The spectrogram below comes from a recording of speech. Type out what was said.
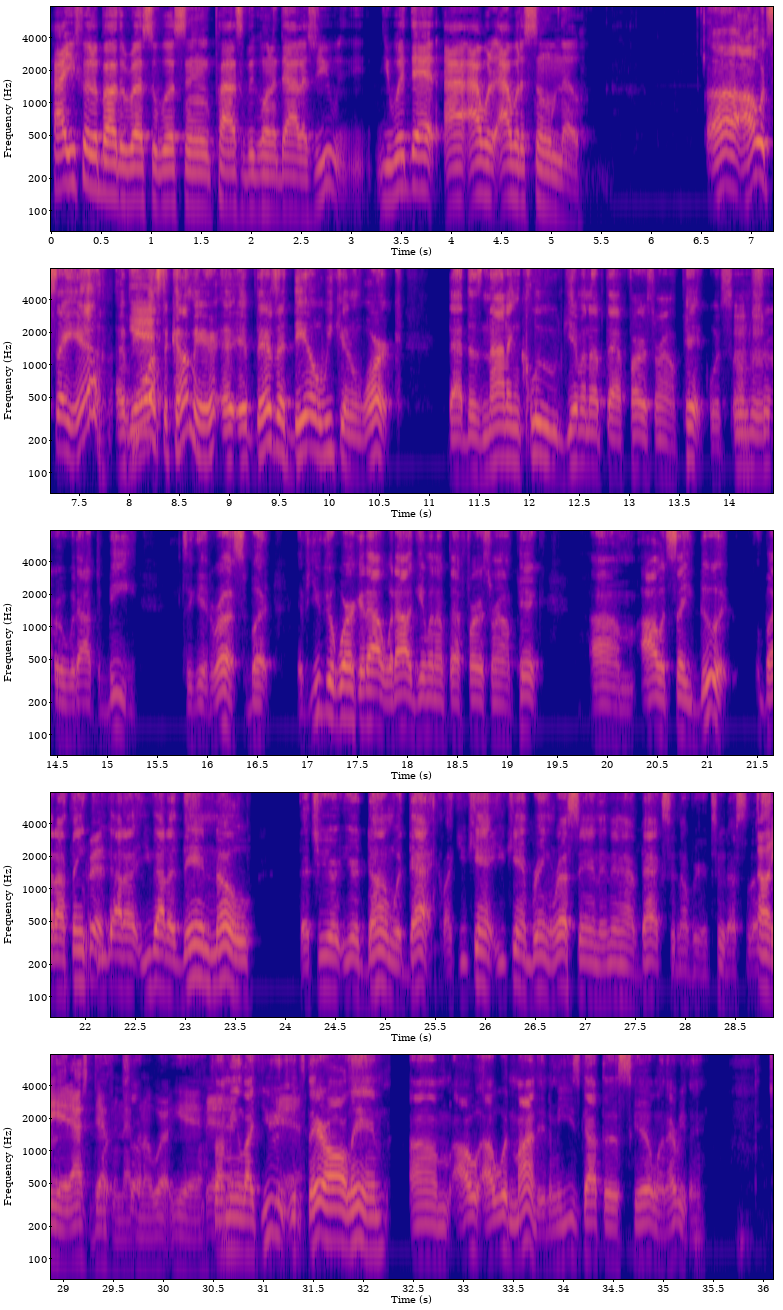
How you feel about the Russell Wilson possibly going to Dallas? You you with that? I, I would I would assume no. Uh, I would say yeah. If he wants to come here, if there's a deal we can work that does not include giving up that first round pick, which I'm Mhm. sure would have to be to get Russ, but if you could work it out without giving up that first round pick, um, I would say do it. But I think you gotta you gotta then know that you're you're done with Dak. Like you can't you can't bring Russ in and then have Dak sitting over here too. That's, that's Oh yeah, that's definitely not going to work. Yeah. So I mean, like you, Yeah. if they're all in, um, I, I wouldn't mind it. I mean, he's got the skill and everything.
